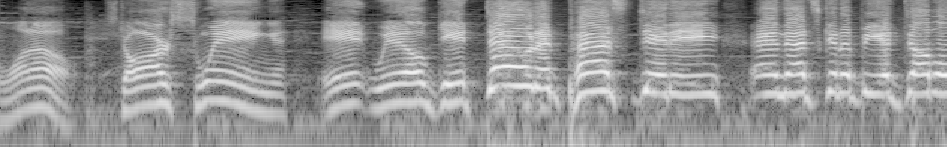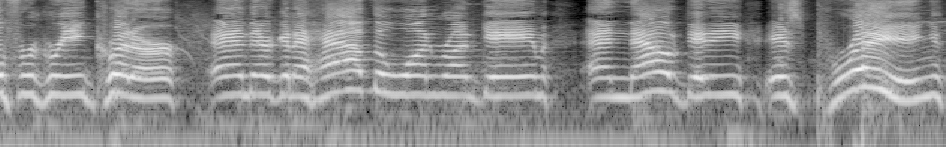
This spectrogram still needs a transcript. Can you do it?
The 1-0. Star swing. It will get down and past Diddy, and that's going to be a double for Green Critter, and they're going to have the one-run game, and now Diddy is praying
